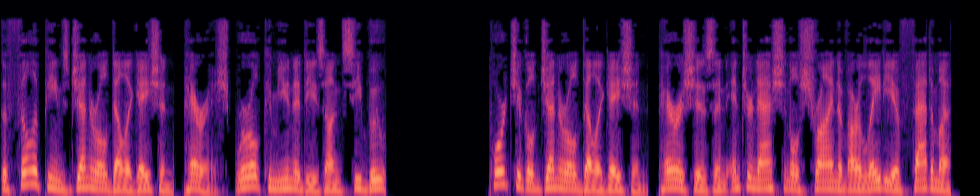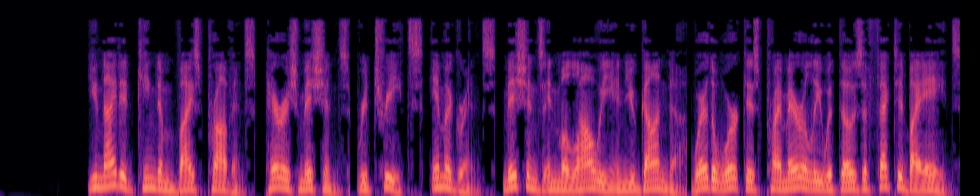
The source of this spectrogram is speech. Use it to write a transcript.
The Philippines General Delegation, parish, rural communities on Cebu Portugal General Delegation, parishes and International Shrine of Our Lady of Fatima. United Kingdom Vice Province, parish missions, retreats, immigrants, missions in Malawi and Uganda where the work is primarily with those affected by AIDS.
